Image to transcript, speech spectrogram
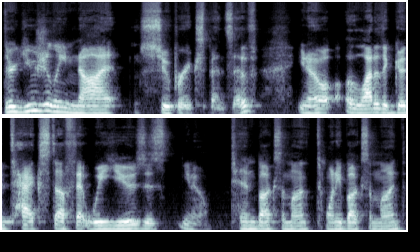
They're usually not super expensive. You know, a lot of the good tech stuff that we use is, you know, 10 bucks a month, 20 bucks a month.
